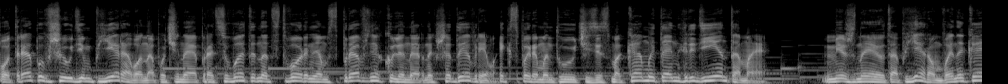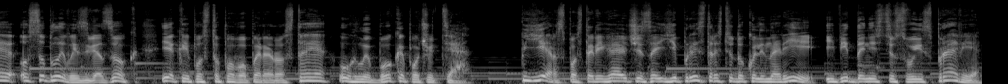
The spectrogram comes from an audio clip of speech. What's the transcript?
Потрапивши у дім П'єра, вона починає працювати над створенням справжніх кулінарних шедеврів, експериментуючи зі смаками та інгредієнтами. Між нею та П'єром виникає особливий зв'язок, який поступово переростає у глибоке почуття. П'єр, спостерігаючи за її пристрастю до кулінарії і відданістю своїй справі,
